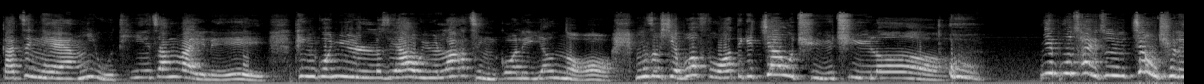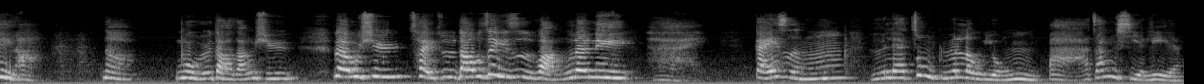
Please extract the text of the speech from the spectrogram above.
噶正向有天长回来，听过女儿小与拉成过里要闹，我就先把佛的给叫出去了。哦，你不才子叫出来了？那我大丈夫，老许才知道这是忘了你。唉，该是我。原来中国录用巴掌系列，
